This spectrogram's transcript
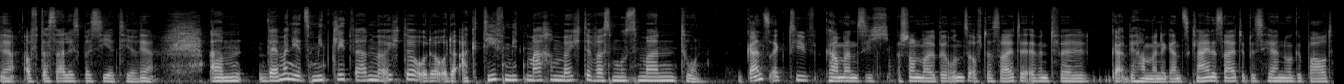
ja. auf das alles basiert hier. Ja. Ähm, wenn man jetzt Mitglied werden möchte oder, oder aktiv mitmachen möchte, was muss man tun? Ganz aktiv kann man sich schon mal bei uns auf der Seite eventuell, wir haben eine ganz kleine Seite bisher nur gebaut,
